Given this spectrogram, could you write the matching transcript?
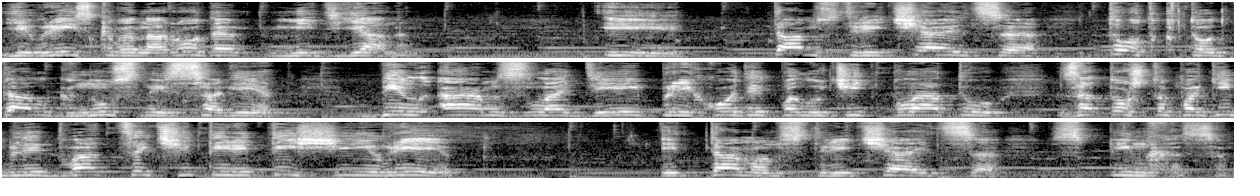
еврейского народа медьянам. И там встречается тот, кто дал гнусный совет. Билам, злодей, приходит получить плату за то, что погибли 24 тысячи евреев. И там он встречается с Пинхасом,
